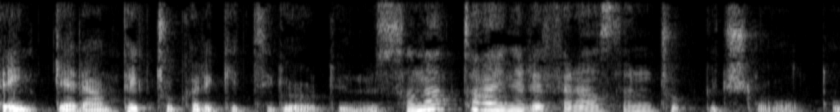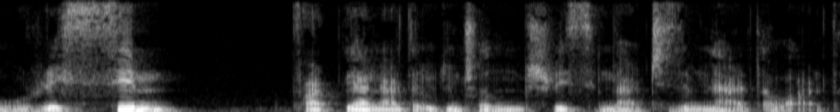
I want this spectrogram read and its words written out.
denk gelen pek çok hareketi gördüğümüz, sanat tarihine referanslarının çok güçlü olduğu, resim, farklı yerlerden ödünç alınmış resimler, çizimler de vardı.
